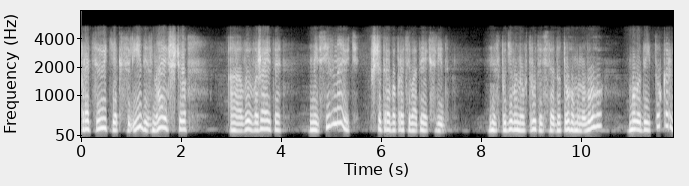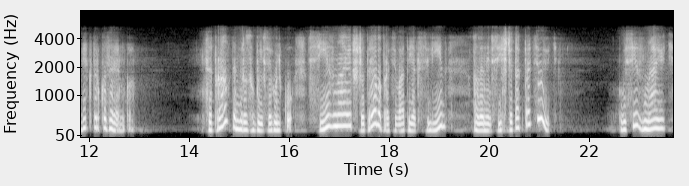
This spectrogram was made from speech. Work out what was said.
працюють як слід і знають, що. А ви вважаєте, не всі знають, що треба працювати як слід? Несподівано втрутився до того монологу молодий токар Віктор Козаренко. Це правда, не розгубився Гулько. Всі знають, що треба працювати як слід, але не всі ще так працюють. Усі знають,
